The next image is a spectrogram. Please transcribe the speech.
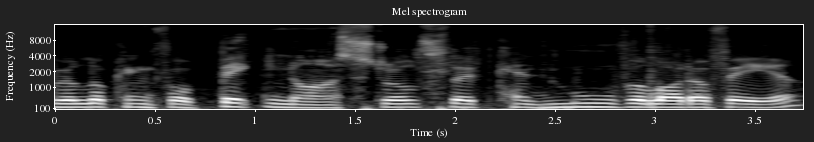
we're looking for big nostrils that can move a lot of air.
